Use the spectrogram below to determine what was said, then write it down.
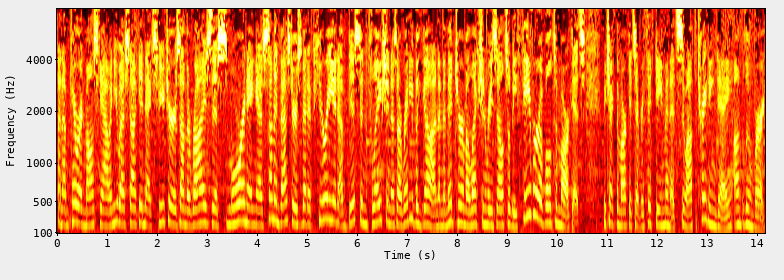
And I'm Karen Moskow and U.S. stock index futures on the rise this morning as some investors bet a period of disinflation has already begun and the midterm election results will be favorable to markets. We check the markets every 15 minutes throughout the trading day on Bloomberg.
